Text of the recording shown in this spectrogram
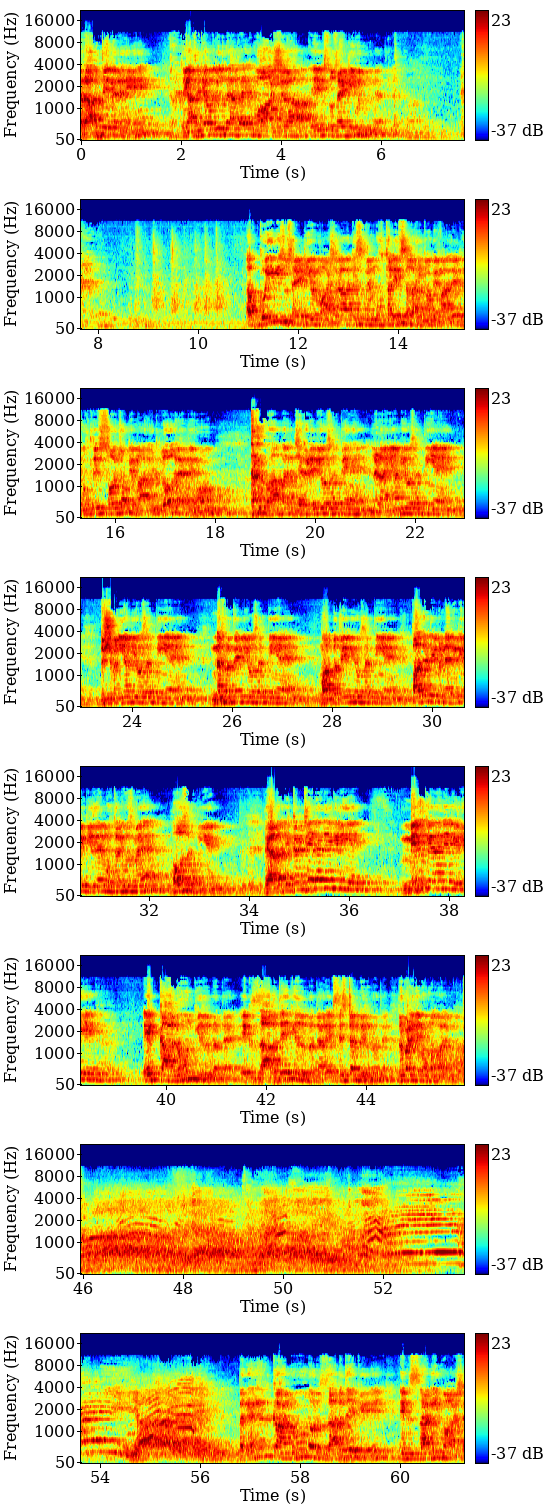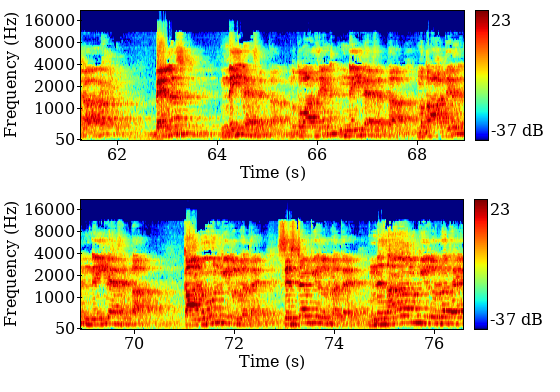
राबते में रहे तो यहाँ से क्या वजूद में आता है? मुआशरा, एक सोसाइटी वजूद में आती है अब कोई भी सोसाइटी और माशरा जिसमें मुख्तलिफ़ सलाहितों के मालिक, मुख्तलिफ़ सोचों के मालिक लोग रहते हों, वहाँ पर झगड़े भी हो सकते हैं, लड़ाइयाँ भी हो सकती हैं, दुश्मनियाँ भी हो सकती हैं, नफरतें भी हो सकती हैं, मोहब्बतें भी हो सकती हैं पॉजिटिव नेगेटिव चीज़ें मुख्तलिफ़ उसमें हो सकती हैं। लिहाजा इकट्ठे रहने के लिए मिल के रहने के लिए एक कानून की ज़रूरत है, एक जबते की ज़रूरत है और एक सिस्टम की ज़रूरत है। जो पढ़ मोहम्मद वाले मोहम्मद। बगैर कानून और जाबते के इंसानी मुआशरा बैलेंस्ड नहीं रह सकता। मुतवाजिन नहीं रह सकता मुतादिल नहीं रह सकता। कानून की ज़रूरत है, सिस्टम की ज़रूरत है, निज़ाम की ज़रूरत है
